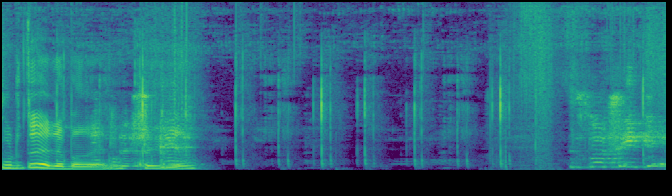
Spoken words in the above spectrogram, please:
Burada arabalarını koyuyor. Kız burası evde mi?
